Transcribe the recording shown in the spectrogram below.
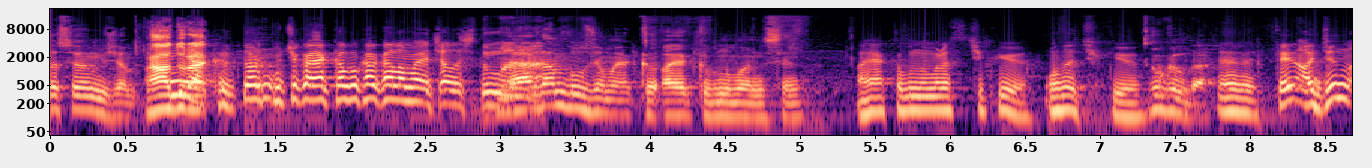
Da sövmeyeceğim. Ha dur. ya 44 buçuk ayakkabı kakalamaya çalıştım bana. Nereden bulacağım ayakkabı, ayakkabı numaranı senin? Ayakkabı numarası çıkıyor. O da çıkıyor. Google'da. Evet. Senin acın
